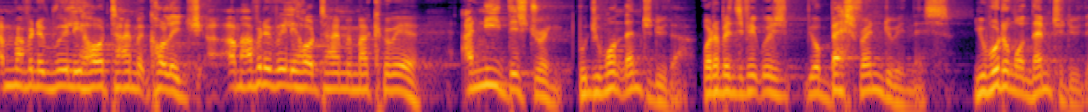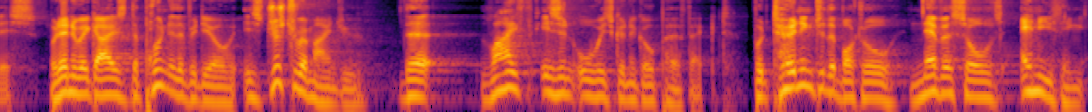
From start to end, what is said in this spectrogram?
I'm having a really hard time at college. I'm having a really hard time in my career. I need this drink. Would you want them to do that? What happens if it was your best friend doing this? You wouldn't want them to do this. But anyway, guys, the point of the video is just to remind you that life isn't always going to go perfect. But turning to the bottle never solves anything,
